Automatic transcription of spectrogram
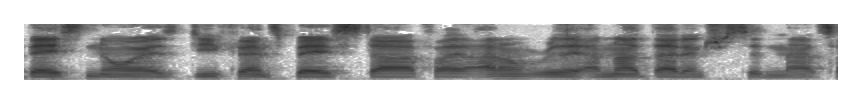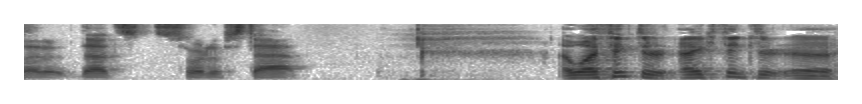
based noise, defense based stuff. I, I, don't really, I'm not that interested in that side of that sort of stat. Well, I think there, I think there, uh,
